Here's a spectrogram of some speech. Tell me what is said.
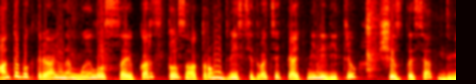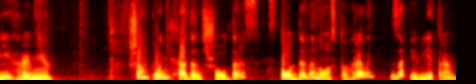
Антибактеріальне мило Safeguard з дозатором 225 мл 62 гривні. Шампунь Head Shoulders 190 гривень за півлітра.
